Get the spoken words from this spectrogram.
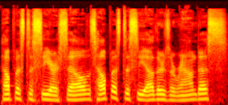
Help us to see ourselves. Help us to see others around us.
